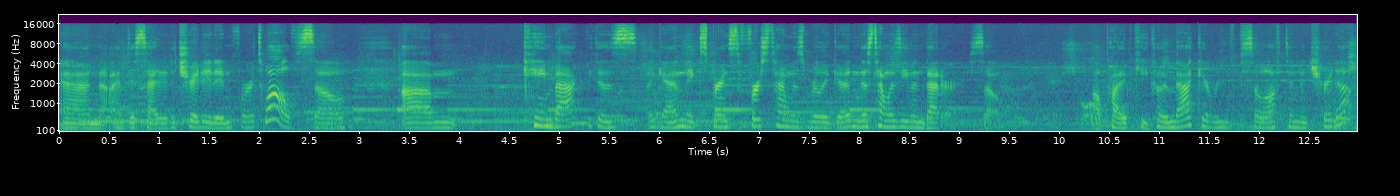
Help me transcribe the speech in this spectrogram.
and I've decided to trade it in for a 12. So um, came back because again the experience the first time was really good and this time was even better. So I'll probably keep coming back every so often to trade up.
